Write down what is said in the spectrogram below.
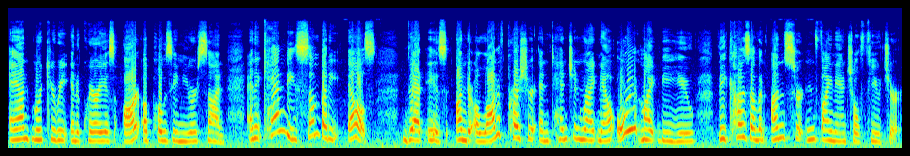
and Mercury in Aquarius are opposing your sun. And it can be somebody else that is under a lot of pressure and tension right now, or it might be you because of an uncertain financial future.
